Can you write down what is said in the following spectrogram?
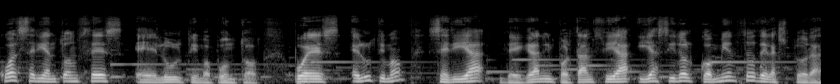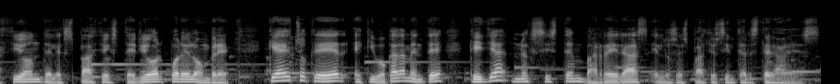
¿cuál sería entonces el último punto? Pues el último sería de gran importancia y ha sido el comienzo de la exploración del espacio exterior por el hombre, que ha hecho creer equivocadamente que ya no existen barreras en los espacios interestelares.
